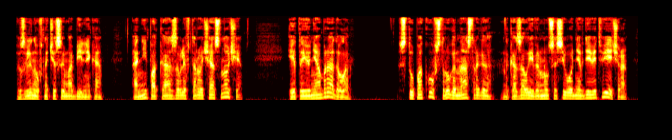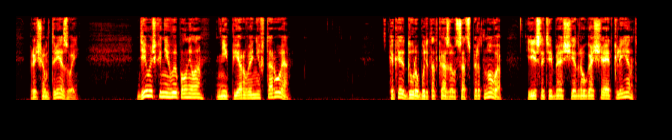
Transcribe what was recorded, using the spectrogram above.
взглянув на часы мобильника. Они показывали второй час ночи. Это ее не обрадовало. Ступаков строго-настрого наказал ей вернуться сегодня в девять вечера, причем трезвой. Девочка не выполнила ни первое, ни второе. Какая дура будет отказываться от спиртного, если тебя щедро угощает клиент?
